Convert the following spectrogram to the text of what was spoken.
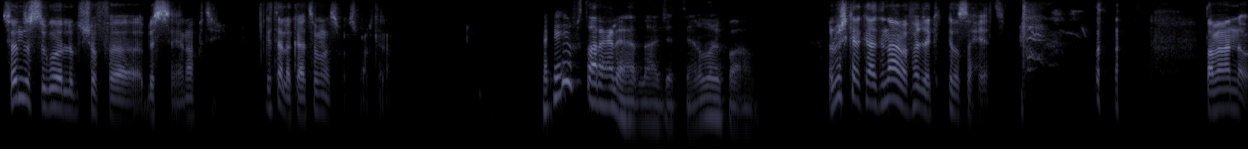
سندس تقول بتشوف آه، بس هناك تجي قلت لك اسمع اسمع الكلام لكن كيف طار عليها إنها جت؟ يعني ماني فاهم. المشكلة كانت نايمة فجأة كذا صحيت. طبعا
